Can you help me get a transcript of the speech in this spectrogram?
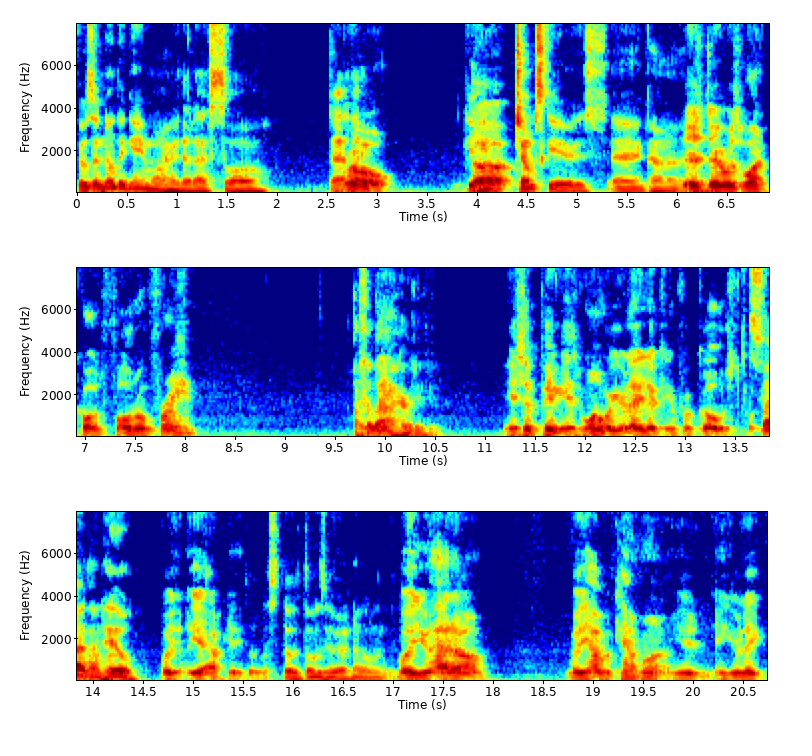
There was another game on here that I saw that Bro, you jump scares and kind of. there was one called Photo Frame. I feel like I heard of it. It's a pic. It's one where you're like looking for ghosts. Silent Hill. But yeah, I played those. Those those are another one. But you had um, but you have a camera and you're, and you're like,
